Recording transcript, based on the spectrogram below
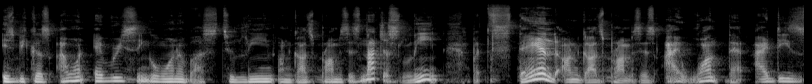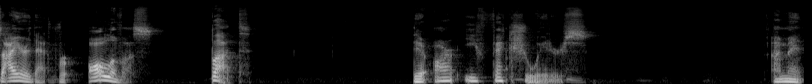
is because I want every single one of us to lean on God's promises. Not just lean, but stand on God's promises. I want that. I desire that for all of us. But there are effectuators. Amen.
